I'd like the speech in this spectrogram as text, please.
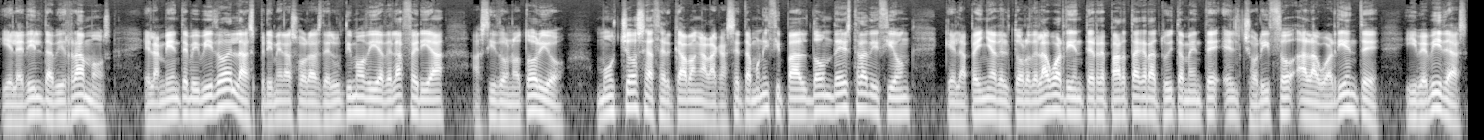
y el edil David Ramos. El ambiente vivido en las primeras horas del último día de la feria ha sido notorio. Muchos se acercaban a la caseta municipal donde es tradición que la Peña del Toro del Aguardiente reparta gratuitamente el chorizo al aguardiente y bebidas.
